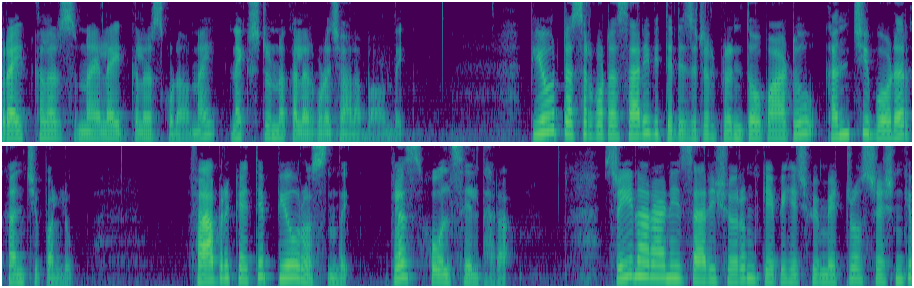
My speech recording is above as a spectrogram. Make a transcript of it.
బ్రైట్ కలర్స్ ఉన్నాయి లైట్ కలర్స్ కూడా ఉన్నాయి. నెక్స్ట్ ఉన్న కలర్ కూడా చాలా బాగుంది. Pure tussar Kota sari with digital ప్రింట్తో పాటు కంచి బోర్డర్ కంచి పళ్ళు. ఫ్యాబ్రిక్ అయితే ప్యూర్ వస్తుంది. ప్లస్ హోల్సేల్ ధర. Srinarayani saree showroom KPHB metro స్టేషన్కి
